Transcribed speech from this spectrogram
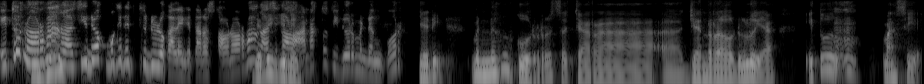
itu normal mhm. nggak sih dok? Mungkin itu dulu kali kita harus tahu normal nggak sih kalau anak tuh tidur mendengkur? Jadi mendengkur secara uh, general dulu ya, itu mm -mm. masih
